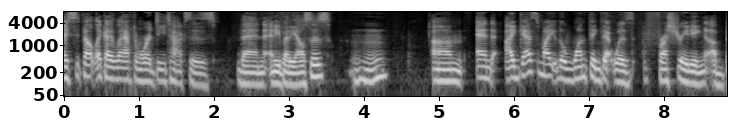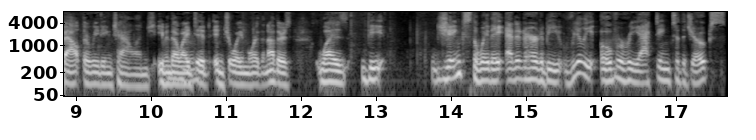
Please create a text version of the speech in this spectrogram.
I felt like I laughed more at Detox's than anybody else's. Mm-hmm. Um, and I guess my the one thing that was frustrating about the reading challenge, even though I did enjoy more than others, was the Jinkx, the way they edited her to be really overreacting to the jokes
